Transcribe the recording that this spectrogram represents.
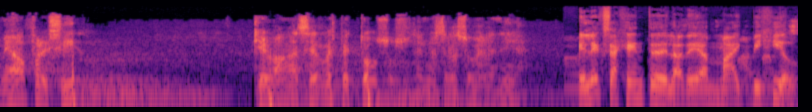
Me ha ofrecido que van a ser respetuosos de nuestra soberanía. El ex agente de la DEA, Mike B. Hill,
